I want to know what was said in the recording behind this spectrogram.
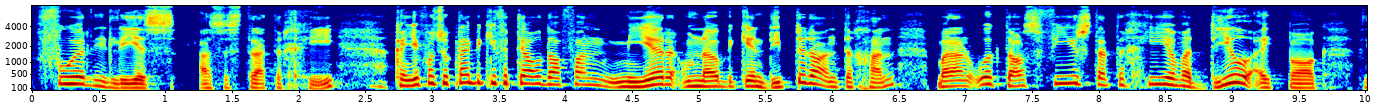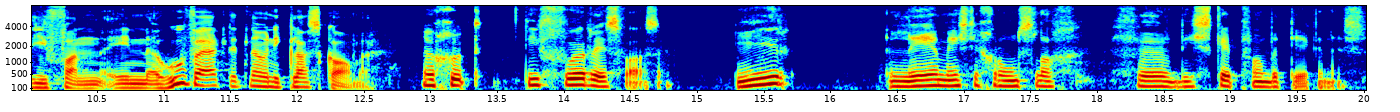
voor die lees as 'n strategie. Kan jy vir ons so 'n klein bietjie vertel daarvan meer om nou 'n bietjie in diepte daarin te gaan, maar dan ook daar's vier strategieë wat deel uitmaak hiervan en hoe werk dit nou in die klaskamer? Nou goed, die voorlesfase. Hier lê mens die grondslag vir die skep van betekenis.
